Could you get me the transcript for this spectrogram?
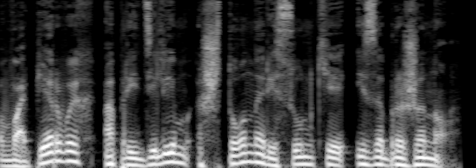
Во-первых, определим, что на рисунке изображено.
